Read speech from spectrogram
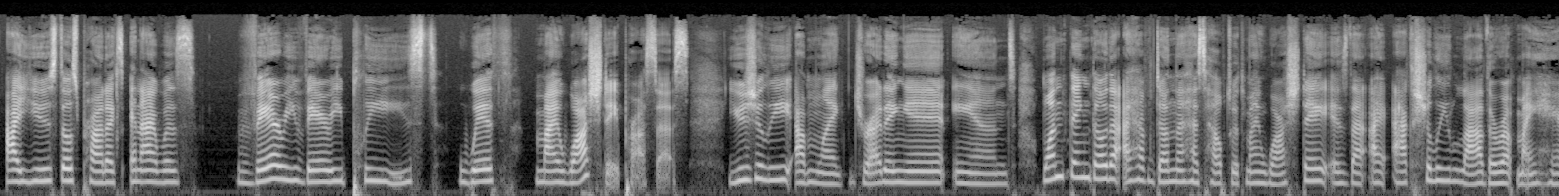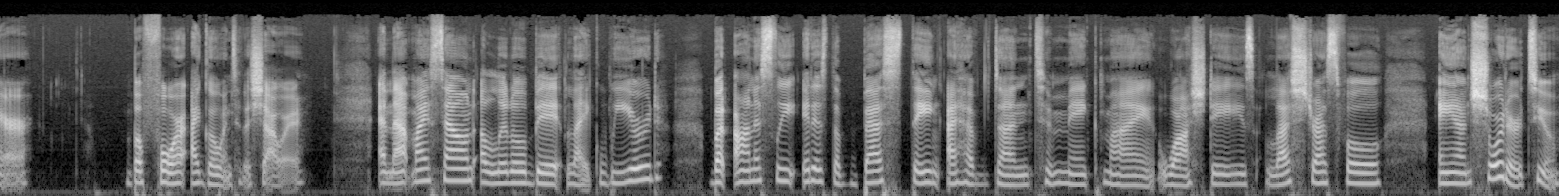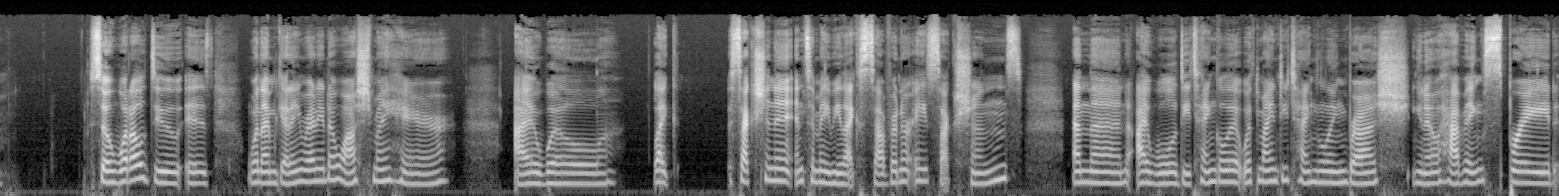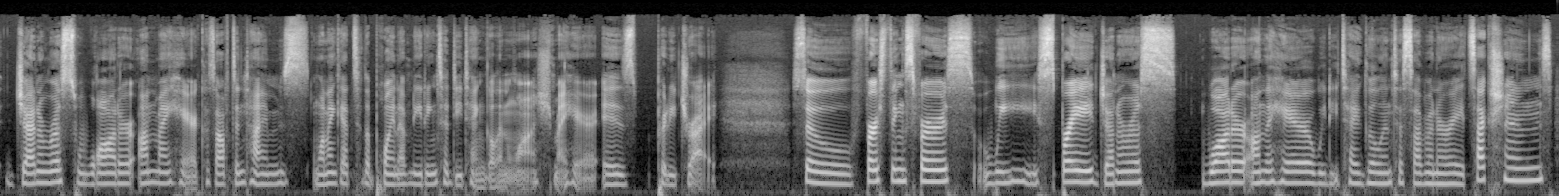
I used those products and I was very, very pleased with my wash day process. Usually I'm like dreading it. And one thing though that I have done that has helped with my wash day is that I actually lather up my hair before I go into the shower. And that might sound a little bit like weird, but honestly, it is the best thing I have done to make my wash days less stressful and shorter too. So, what I'll do is when I'm getting ready to wash my hair, I will like section it into maybe like seven or eight sections and then I will detangle it with my detangling brush, you know, having sprayed generous water on my hair because oftentimes when I get to the point of needing to detangle and wash, my hair is pretty dry. So, first things first, we spray generous water on the hair, we detangle into seven or eight sections,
